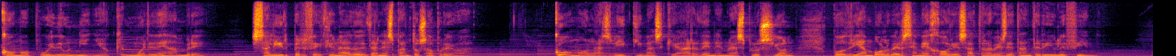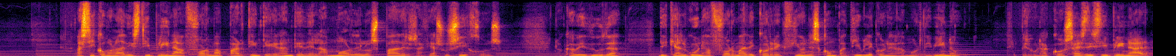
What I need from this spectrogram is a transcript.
¿cómo puede un niño que muere de hambre salir perfeccionado de tan espantosa prueba? cómo las víctimas que arden en una explosión podrían volverse mejores a través de tan terrible fin. Así como la disciplina forma parte integrante del amor de los padres hacia sus hijos, no cabe duda de que alguna forma de corrección es compatible con el amor divino. Pero una cosa es disciplinar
